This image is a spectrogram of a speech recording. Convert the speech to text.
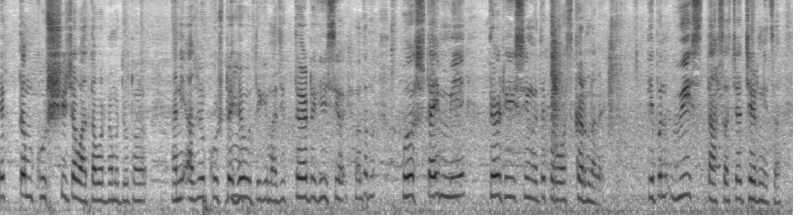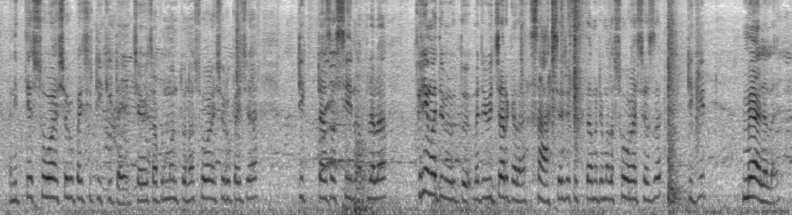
एकदम खुशीच्या वातावरणामध्ये होतो. आणि अजून एक गोष्ट हे होती की माझी थर्ड ही सी म्हणतात ना फर्स्ट टाईम मी थर्ड ही सीमध्ये प्रवास करणार आहे. ते पण वीस तासाच्या जर्नीचा आणि ते सोळाशे रुपयाची तिकीट आहे. ज्यावेळेस आपण म्हणतो ना सोळाशे रुपयाच्या तिकिटाचा सीन आपल्याला फ्रीमध्ये मिळतो आहे म्हणजे विचार करा सहाशेच्या तिकिटामध्ये मला सोळाशेचं तिकीट मिळालेलं आहे.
